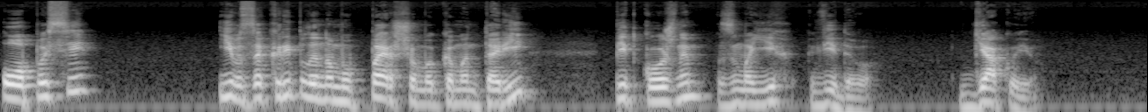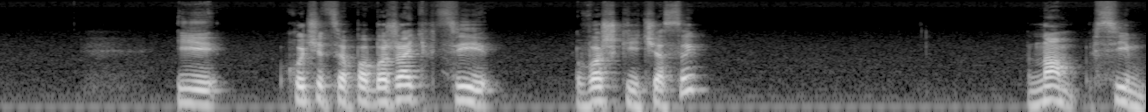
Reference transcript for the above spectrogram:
описі і в закріпленому першому коментарі під кожним з моїх відео. Дякую. І хочеться побажати в ці важкі часи нам всім,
